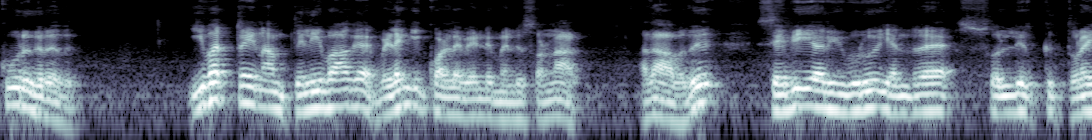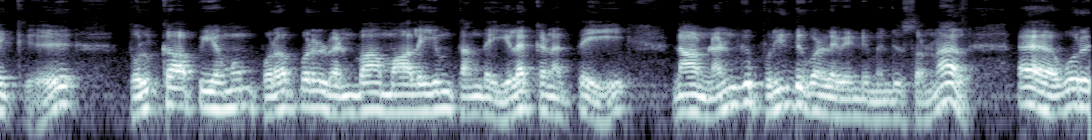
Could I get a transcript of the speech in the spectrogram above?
கூறுகிறது. இவற்றை நாம் தெளிவாக விளங்கி கொள்ள வேண்டும் என்று சொன்னார் அதாவது செவி அறிவுறு என்ற சொல்லிற்கு துறைக்கு தொல்காப்பியமும் புறப்பொருள் வெண்பாமாலையும் தந்த இலக்கணத்தை நாம் நன்கு புரிந்து கொள்ள வேண்டும் என்று சொன்னால் ஒரு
